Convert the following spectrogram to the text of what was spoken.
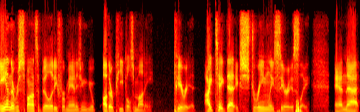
and the responsibility for managing other people's money period. I take that extremely seriously and that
